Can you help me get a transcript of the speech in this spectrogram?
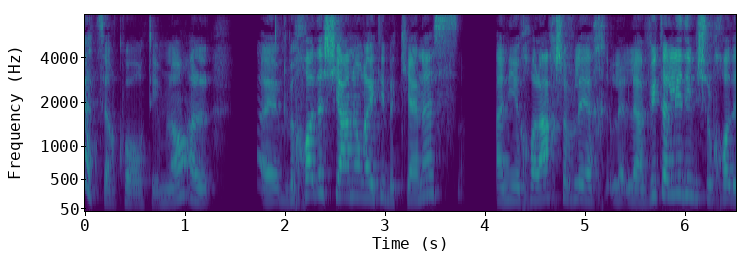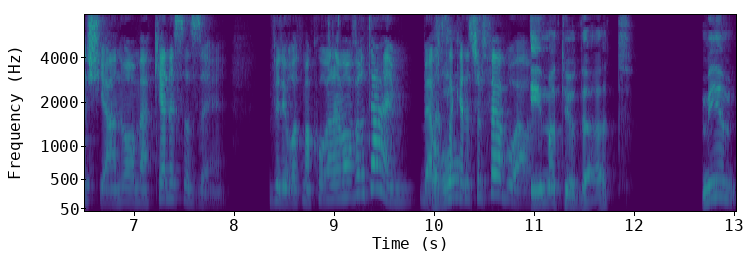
לייצר cohortים, לא? על, uh, בחודש ינואר הייתי בכנס, אני יכולה עכשיו להח... להביא את הלידים של חודש ינואר מהכנס הזה, ולראות מה קורה להם over time, ביחס לכנס של פברואר. אם את יודעת, מי הם?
